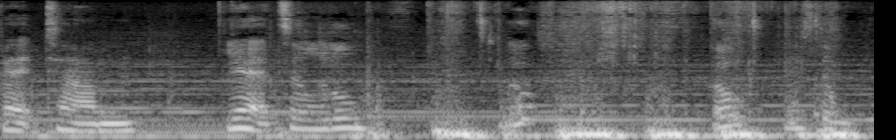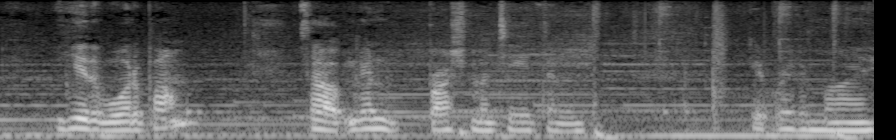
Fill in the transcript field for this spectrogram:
But um, yeah, it's a little. Oh, oh, there's the. You hear the water pump? So I'm going to brush my teeth and get rid of my,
